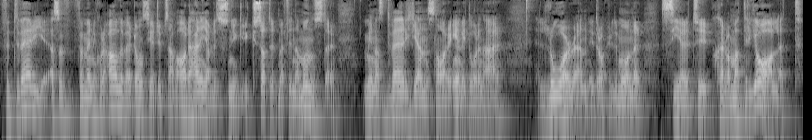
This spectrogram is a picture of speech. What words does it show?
För dvärg, alltså för människor alver, de ser typ såhär, ja ah, det här är en jävligt snygg yxa typ med fina mönster. Medan dvärgen snarare, enligt då den här Lauren i Drakar och Demoner, ser typ själva materialet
